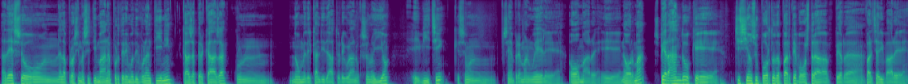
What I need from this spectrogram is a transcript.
Adesso nella prossima settimana porteremo dei volantini casa per casa con il nome del candidato regolano che sono io e i vici che sono sempre Emanuele, Omar e Norma, sperando che ci sia un supporto da parte vostra per eh, farci arrivare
